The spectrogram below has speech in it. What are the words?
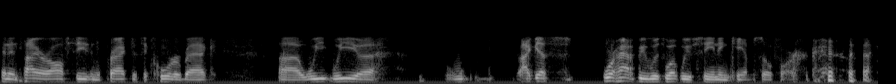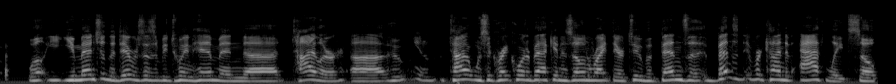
an entire off season of practice at quarterback, uh, we we uh, I guess we're happy with what we've seen in camp so far. well, you mentioned the differences between him and uh, Tyler, uh, who you know Tyler was a great quarterback in his own right there too, but Ben's a Ben's a different kind of athlete. So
